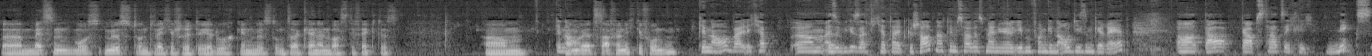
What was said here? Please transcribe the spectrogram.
äh, messen muss, müsst und welche Schritte ihr durchgehen müsst, um zu erkennen, was defekt ist. Ähm, genau. Haben wir jetzt dafür nicht gefunden? Genau, weil ich habe, ähm, also wie gesagt, ich hatte halt geschaut nach dem Service Manual eben von genau diesem Gerät äh, da gab es tatsächlich nichts.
